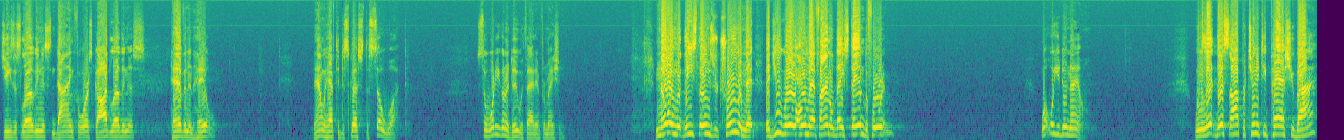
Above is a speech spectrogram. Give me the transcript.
Jesus loving us and dying for us, God loving us, heaven and hell. Now we have to discuss the so what. So, what are you going to do with that information? Knowing that these things are true and that, that you will on that final day stand before Him? What will you do now? Will you let this opportunity pass you by?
